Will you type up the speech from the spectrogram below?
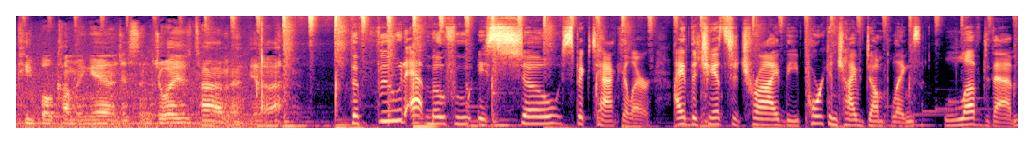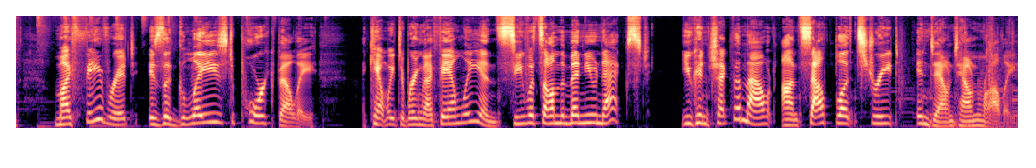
people coming in, and just enjoy your time, and you know. The food at Mofu is so spectacular. I had the chance to try the pork and chive dumplings, loved them. My favorite is the glazed pork belly. I can't wait to bring my family and see what's on the menu next. You can check them out on South Blount Street in downtown Raleigh.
